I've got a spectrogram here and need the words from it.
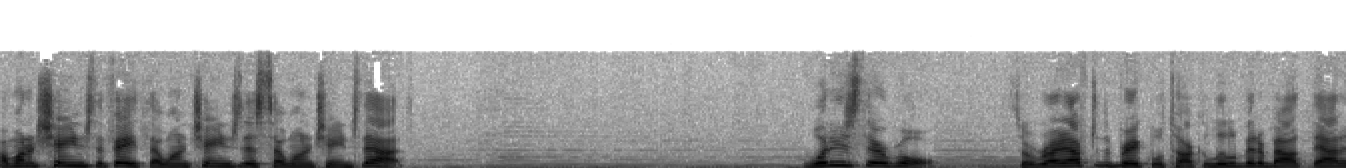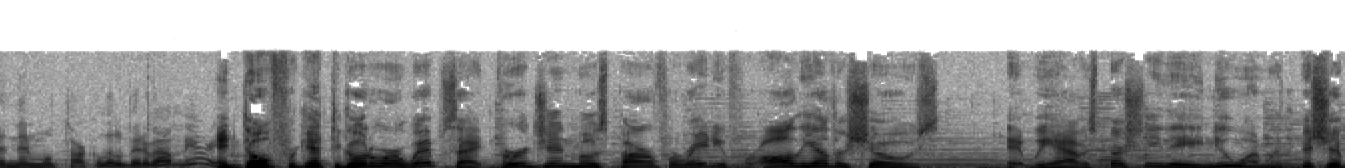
I want to change the faith, I want to change this, I want to change that. What is their role? So, right after the break, we'll talk a little bit about that, and then we'll talk a little bit about Mary. And don't forget to go to our website, Virgin Most Powerful Radio, for all the other shows that we have, especially the new one with Bishop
